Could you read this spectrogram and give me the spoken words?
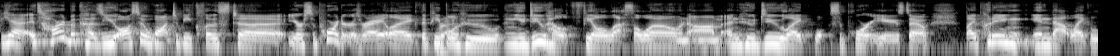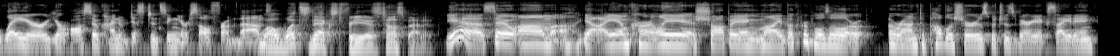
Yeah it's hard because you also want to be close to your supporters right? Like the people right. who you do help feel less alone um, and who do like support you. So by putting in that like layer you're also kind of distancing yourself from them. Well what's next for you? Tell us about it. Yeah so um yeah i am currently shopping my book proposal around to publishers, which was very exciting.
